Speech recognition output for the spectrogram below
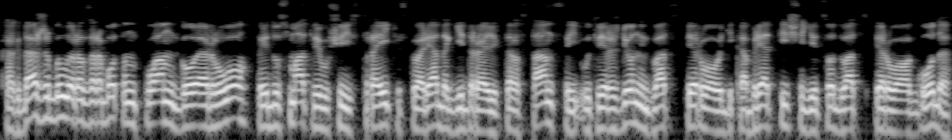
Когда же был разработан план ГОЭРЛО, предусматривающий строительство ряда гидроэлектростанций, утвержденный 21 декабря 1921 года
